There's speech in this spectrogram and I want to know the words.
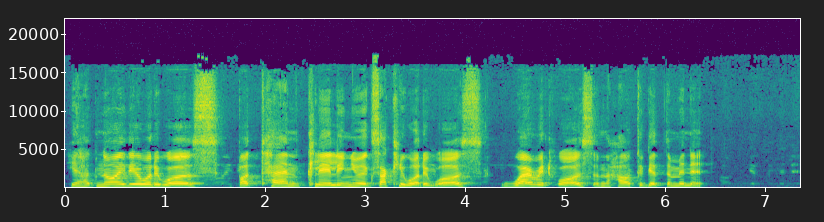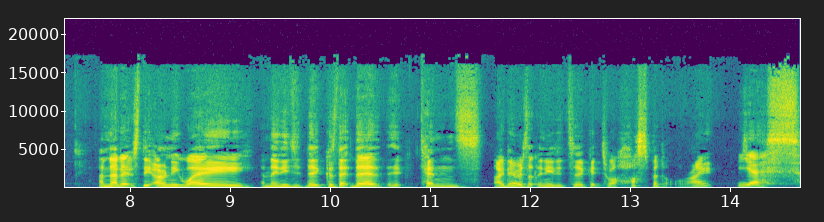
He had no idea what it was, but Ten clearly knew exactly what it was, where it was, and how to get them in it. and that it's the only way and they needed because the, the ten's idea is that they needed to get to a hospital right Yes,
